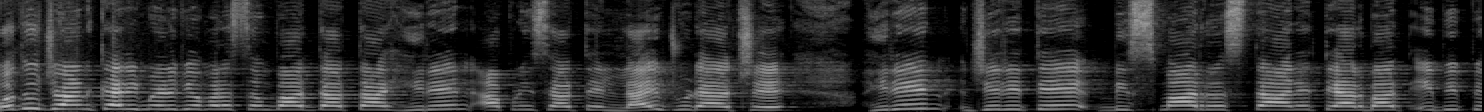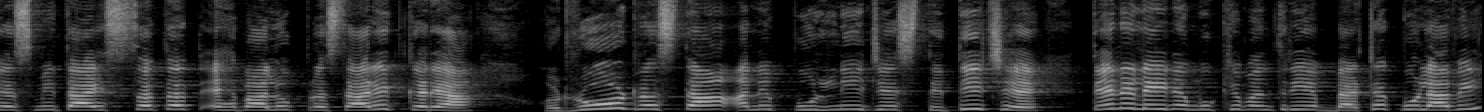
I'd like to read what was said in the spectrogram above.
વધુ જાણકારી મેળવી અમારા સંવાદદાતા હિરેન આપણી સાથે લાઈવ જોડાયા છે. હિરેન, જે રીતે બિસ્માર રસ્તા અને ત્યારબાદ એબીપી અસ્મિતાએ સતત અહેવાલો પ્રસારિત કર્યા, રોડ રસ્તા અને પુલની જે સ્થિતિ છે, તેને લઈને મુખ્યમંત્રીએ બેઠક બોલાવી.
